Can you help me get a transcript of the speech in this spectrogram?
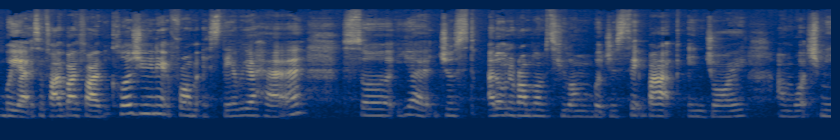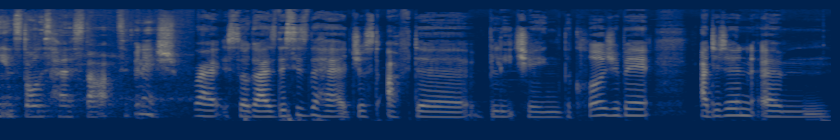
but yeah it's a 5x5 closed unit from asteria hair. So yeah just i don't want to ramble on too long but just sit back enjoy and watch me install this hair start to finish. Right so guys this is the hair just after bleaching the closure bit. I didn't um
